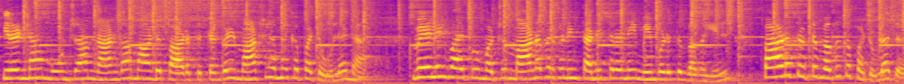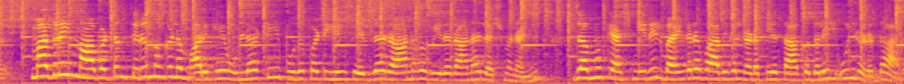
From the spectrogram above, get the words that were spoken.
இரண்டாம் மூன்றாம் நான்காம் ஆண்டு பாடத்திட்டங்கள் மாற்றியமைக்கப்பட்டு உள்ளன வேலைவாய்ப்பு மற்றும் மாணவர்களின் தனித்திறனை மேம்படுத்தும் வகையில் பாடத்திட்டம் வகுக்கப்பட்டுள்ளது. மதுரை மாவட்டம் திருமங்கலம் அருகே உள்ள டி. புதுப்பட்டியை சேர்ந்த ராணுவ வீரரான லட்சுமணன் ஜம்மு காஷ்மீரில் பயங்கரவாதிகள் நடத்திய தாக்குதலில் உயிரிழந்தார்.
